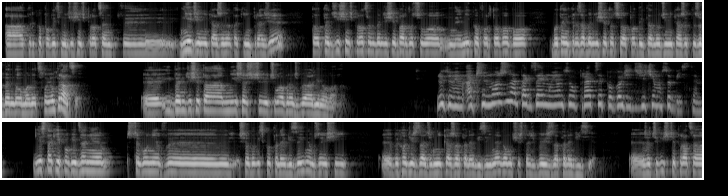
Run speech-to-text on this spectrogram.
a tylko powiedzmy 10% y, nie dziennikarzy na takiej imprezie, to te 10% będzie się bardzo czuło y, niekomfortowo, bo, bo ta impreza będzie się toczyła pod dyktando dziennikarzy, którzy będą omawiać swoją pracę. Y, I będzie się ta mniejszość czuła wręcz wyalienowana. Rozumiem. A czy można tak zajmującą pracę pogodzić z życiem osobistym? Jest takie powiedzenie, szczególnie w środowisku telewizyjnym, że jeśli E, wychodzisz za dziennikarza telewizyjnego, musisz też wyjść za telewizję. E, rzeczywiście praca,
